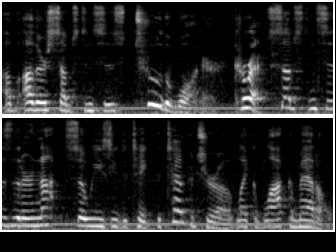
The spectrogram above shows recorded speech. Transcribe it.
of other substances to the water. Correct. Substances that are not so easy to take the temperature of, like a block of metal.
